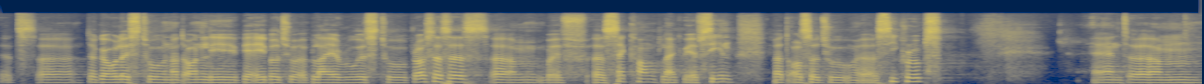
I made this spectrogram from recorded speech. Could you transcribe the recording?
uh, the goal is to not only be able to apply rules to processes um, with uh, seccomp like we have seen, but also to uh, cgroups. And um,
